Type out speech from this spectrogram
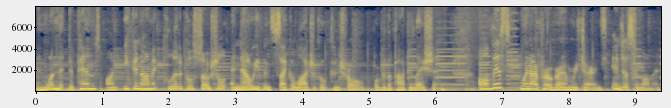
and one that depends on economic, political, social, and now even psychological control over the population. All this when our program returns in just a moment.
